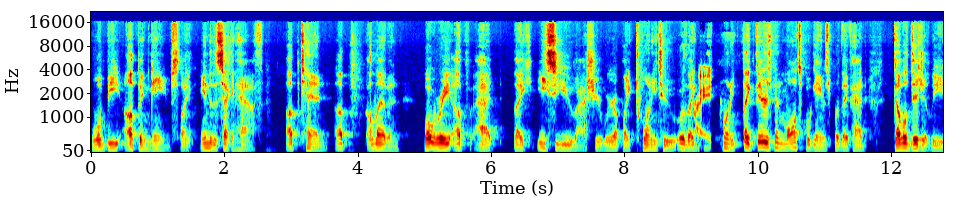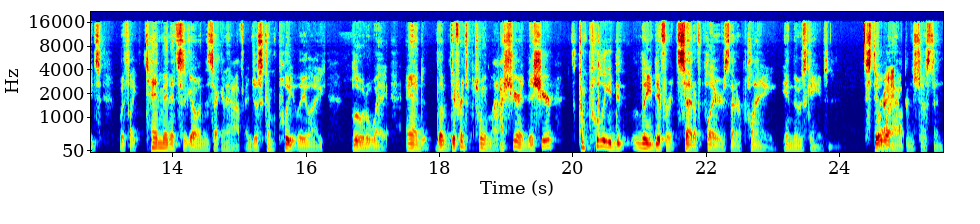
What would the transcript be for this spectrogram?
we'll be up in games like into the second half, up ten, up eleven what were we up at like ECU last year? We were up like 22 or like right. 20. Like there's been multiple games where they've had double digit leads with like 10 minutes to go in the second half and just completely like blew it away. And the difference between last year and this year, it's completely different set of players that are playing in those games. Still, right. what happens, Justin?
